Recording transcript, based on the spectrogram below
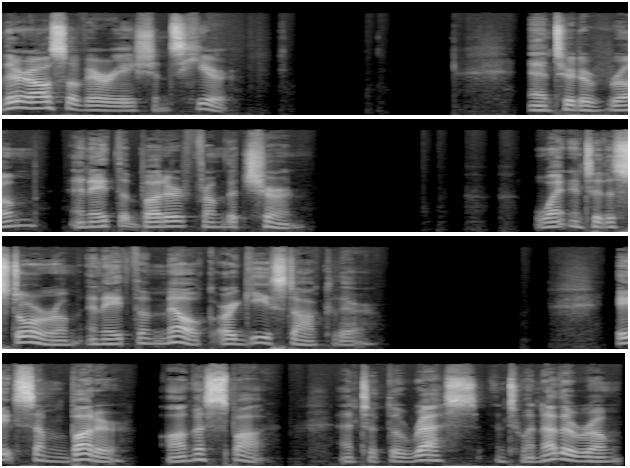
There are also variations here. Entered a room and ate the butter from the churn. Went into the storeroom and ate the milk or ghee stocked there. Ate some butter on the spot and took the rest into another room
